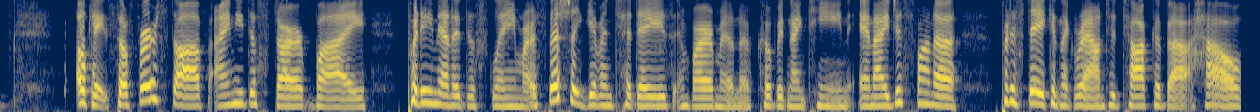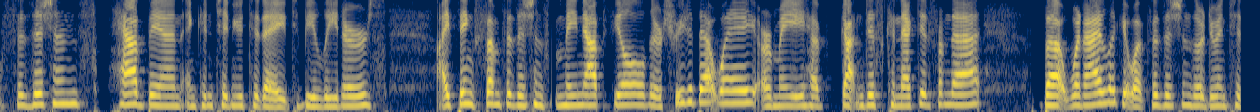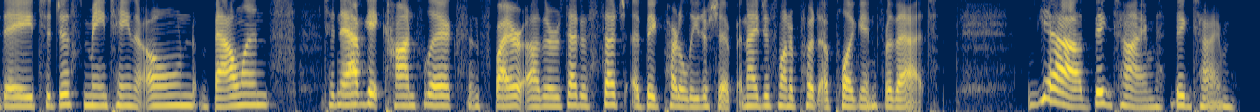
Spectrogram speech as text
Okay, so first off, I need to start by putting in a disclaimer, especially given today's environment of COVID 19. And I just want to put a stake in the ground to talk about how physicians have been and continue today to be leaders I think some physicians may not feel they're treated that way or may have gotten disconnected from that. But when I look at what physicians are doing today to just maintain their own balance, to navigate conflicts, inspire others, that is such a big part of leadership. And I just want to put a plug in for that. Yeah, big time, big time.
